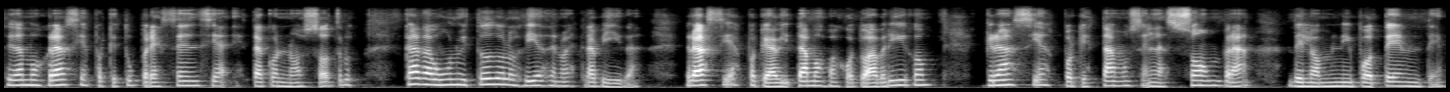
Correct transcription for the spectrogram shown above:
Te damos gracias porque tu presencia está con nosotros cada uno y todos los días de nuestra vida. Gracias porque habitamos bajo tu abrigo. Gracias porque estamos en la sombra del Omnipotente.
